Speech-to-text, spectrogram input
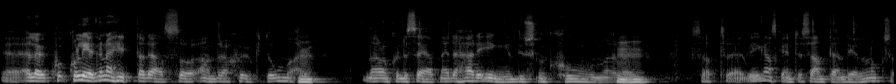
eh, eller ko- kollegorna hittade alltså andra sjukdomar. Mm. När de kunde säga att nej det här är ingen dysfunktion. Eller, Mm. Så att, eh, det är ganska intressant den delen också.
